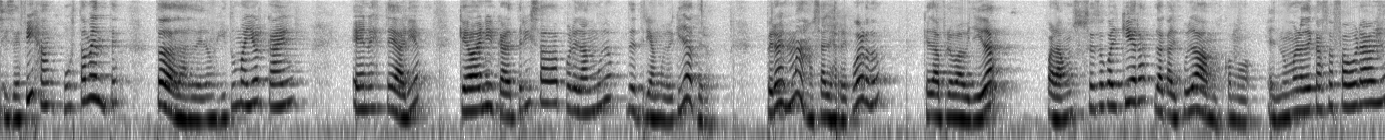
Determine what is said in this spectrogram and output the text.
si se fijan, justamente todas las de longitud mayor caen en este área que va a venir caracterizada por el ángulo del triángulo equilátero. Pero es más, o sea, les recuerdo que la probabilidad para un suceso cualquiera la calculábamos como el número de casos favorables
